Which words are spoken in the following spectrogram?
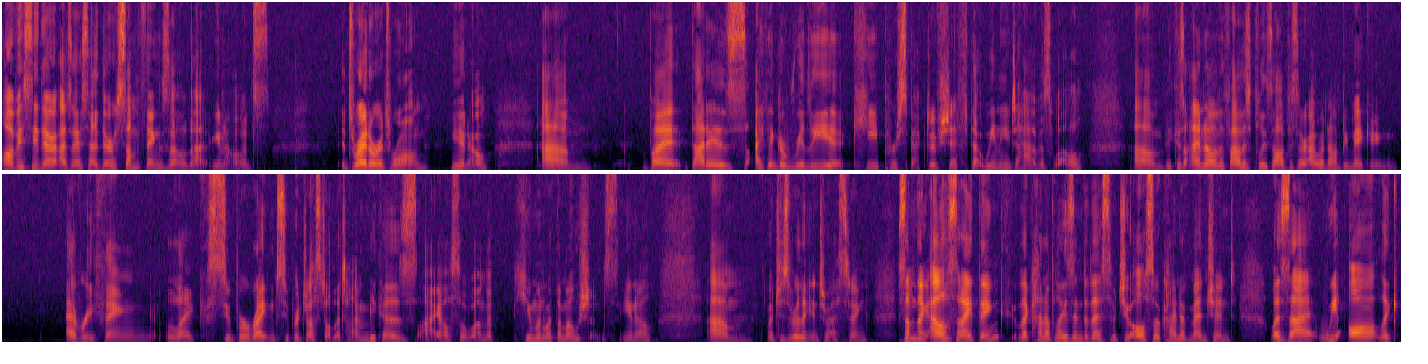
obviously there as i said there are some things though that you know it's it's right or it's wrong you know? Um but that is i think a really key perspective shift that we need to have as well. Um because i know if i was a police officer i would not be making everything like super right and super just all the time because I also I'm a human with emotions, you know, um, which is really interesting. Something else that I think that kind of plays into this, which you also kind of mentioned, was that we all like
